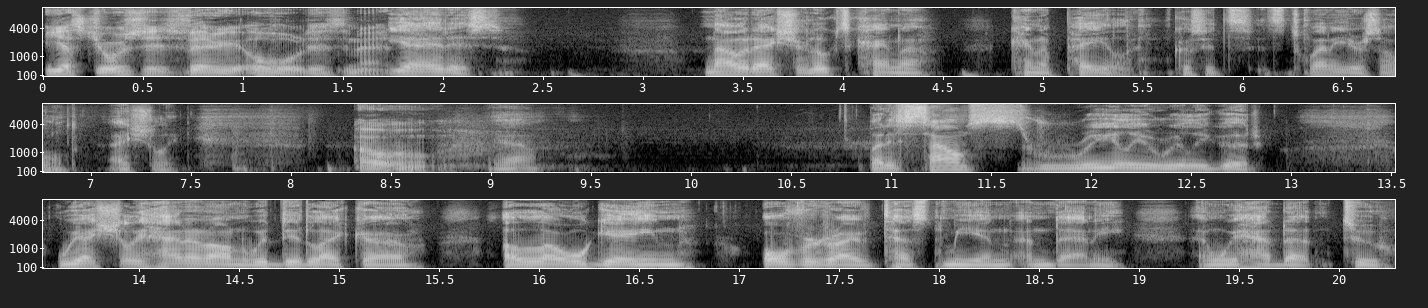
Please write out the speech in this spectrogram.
yes, yours is very old, isn't it? Yeah, it is. Now it actually looks kind of kind of pale because it's it's 20 years old actually. Oh, Yeah. But it sounds really really good. We actually had it on. We did like a a low gain overdrive test me and, and Danny and we had that to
